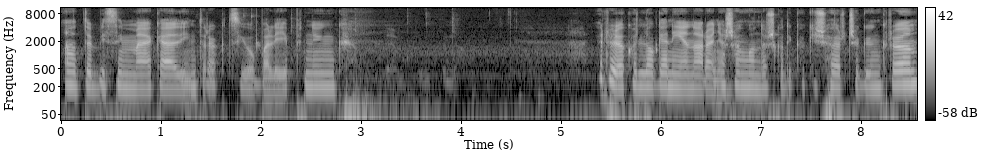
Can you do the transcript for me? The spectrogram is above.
a többi színmel kell interakcióba lépnünk. Örülök, hogy Logan ilyen aranyosan gondoskodik a kis hörcsögünkről.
